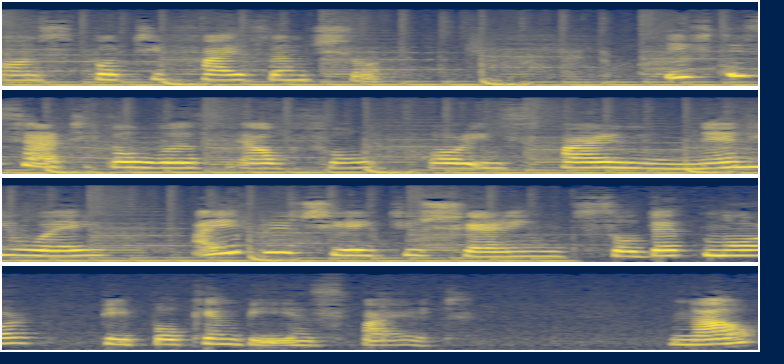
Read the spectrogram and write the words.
on Spotify and sure. If this article was helpful or inspiring in any way, I appreciate you sharing so that more people can be inspired. Now,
